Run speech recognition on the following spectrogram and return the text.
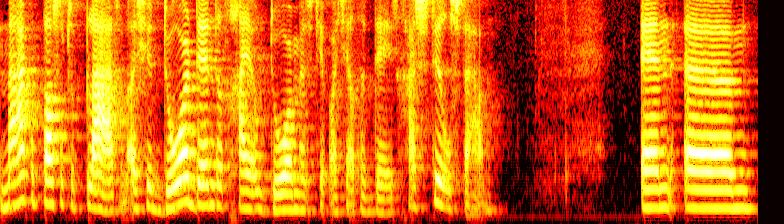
maak een pas op de plaats. Want als je doordenkt, dan ga je ook door met wat je altijd deed. Ga stilstaan. En um,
